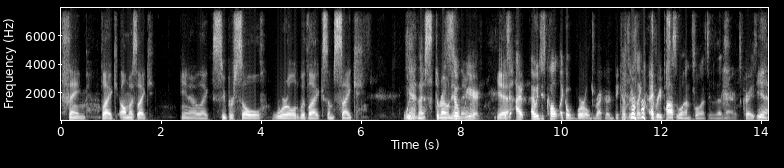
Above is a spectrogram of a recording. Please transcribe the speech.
thing, like almost like you know, like super soul world with like some psych weirdness yeah, thrown so in there. So weird. Yeah, I, I would just call it like a world record because there's like every possible influences in there. It's crazy. Yeah,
